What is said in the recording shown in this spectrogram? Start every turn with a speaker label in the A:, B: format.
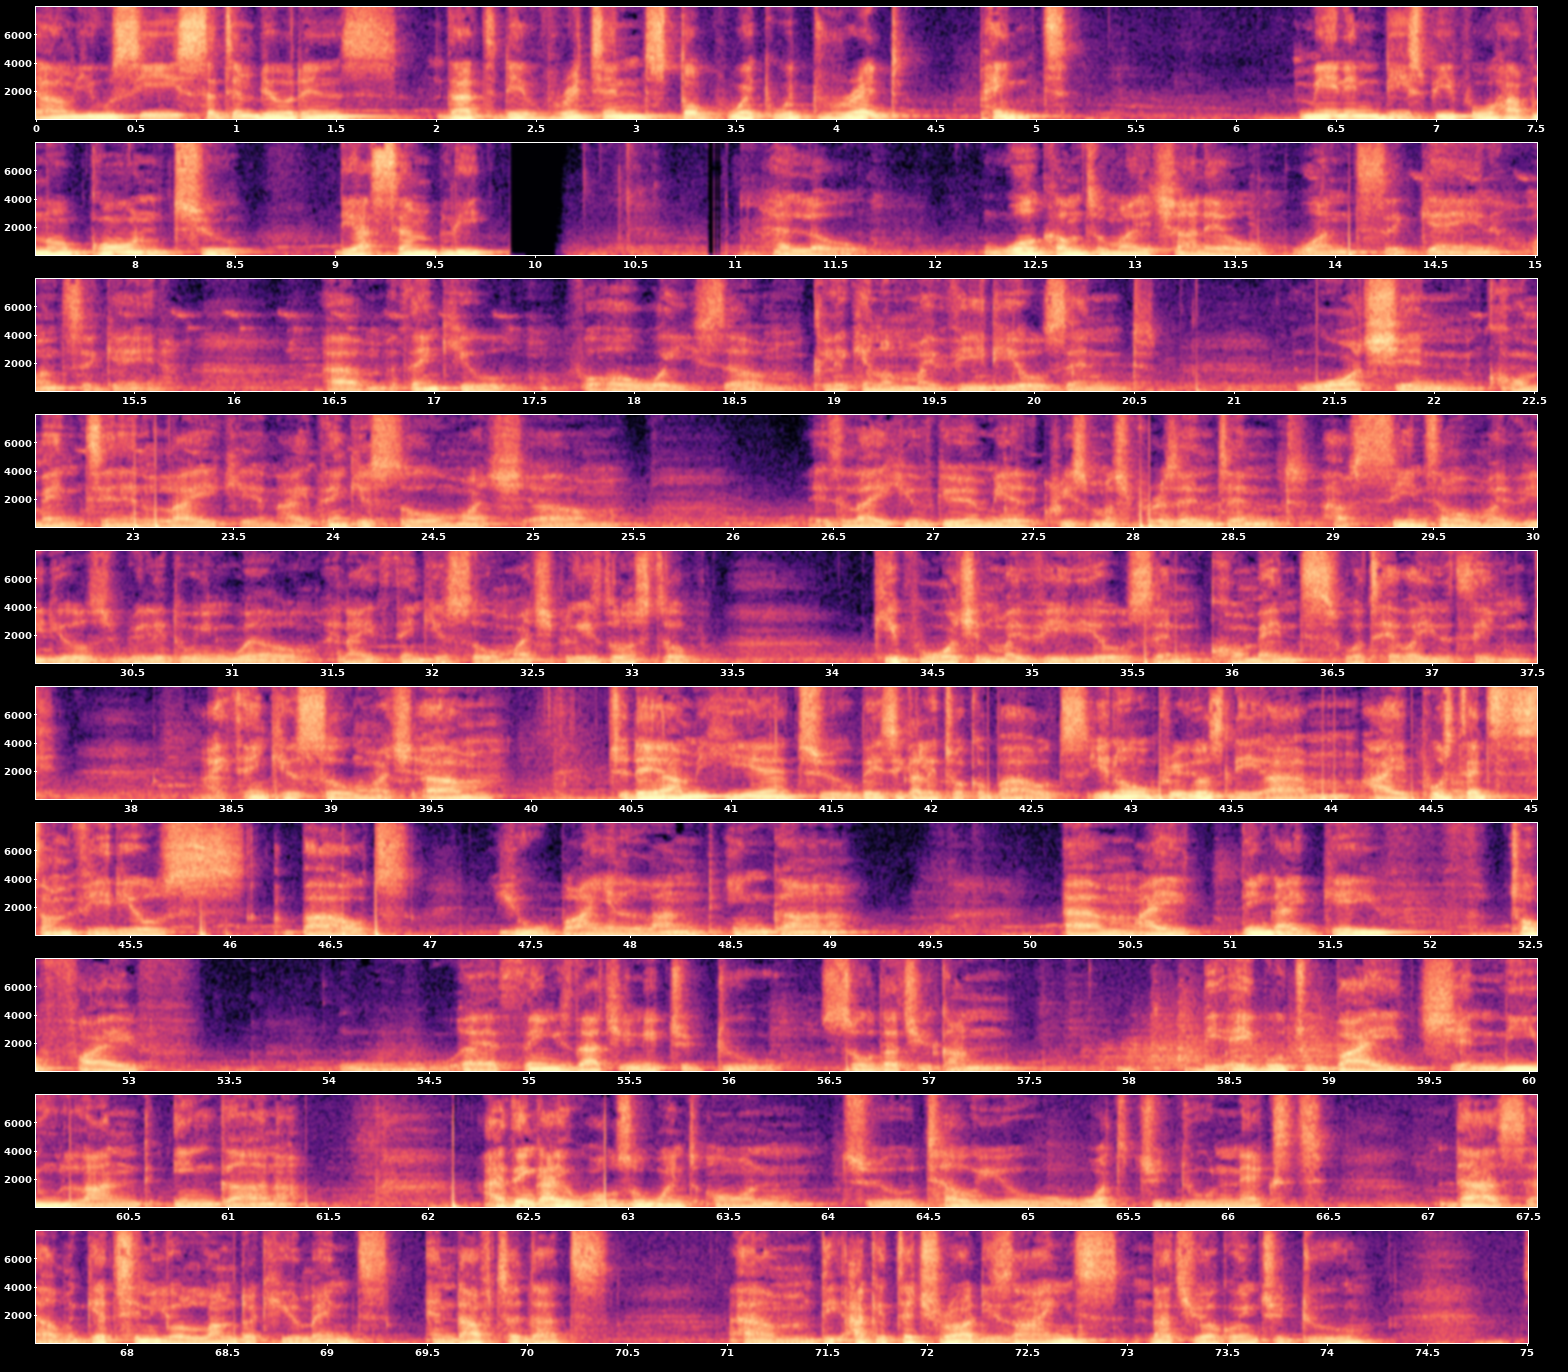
A: um, you will see certain buildings that they've written stop work with red paint, meaning these people have not gone to the assembly. Hello, welcome to my channel once again, once again. Um, thank you for always um, clicking on my videos and watching, commenting and liking. I thank you so much. Um, it's like you've given me a Christmas present and I've seen some of my videos really doing well and I thank you so much. Please don't stop. Keep watching my videos and comments whatever you think. I thank you so much. Um, today I'm here to basically talk about, you know, previously um, I posted some videos about you buying land in Ghana. Um, I think I gave top five uh, things that you need to do so that you can be able to buy genuine land in Ghana. I think I also went on to tell you what to do next. That's um, getting your land documents and after that um, the architectural designs that you are going to do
